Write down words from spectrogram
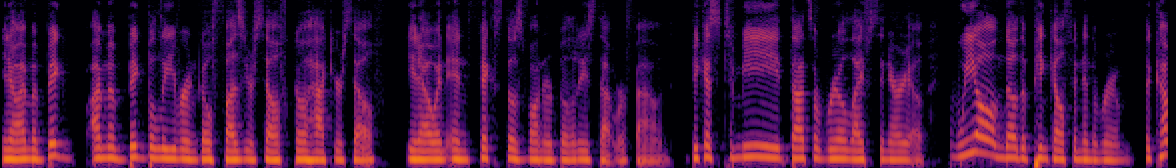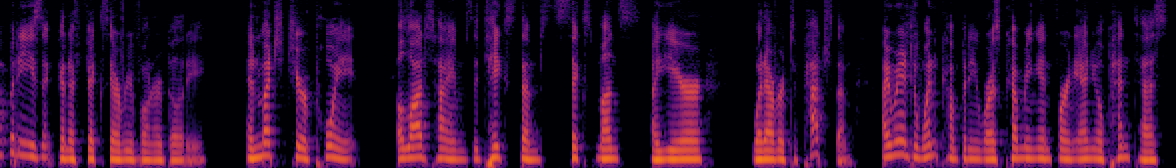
You know, I'm a big I'm a big believer in go fuzz yourself, go hack yourself, you know, and, and fix those vulnerabilities that were found. Because to me, that's a real life scenario. We all know the pink elephant in the room. The company isn't going to fix every vulnerability. And much to your point, a lot of times it takes them six months, a year, whatever to patch them. I ran into one company where I was coming in for an annual pen test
